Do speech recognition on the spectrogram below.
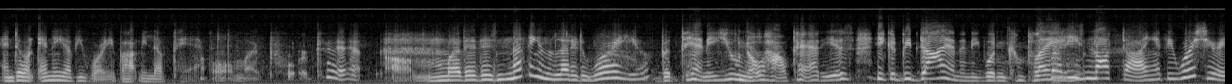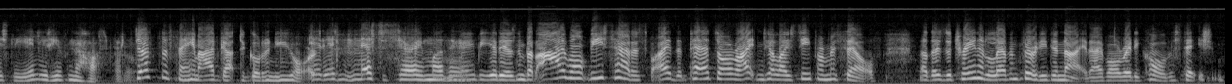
and don't any of you worry about me. Love, Pat. Oh, my poor Pat. Oh, Mother, there's nothing in the letter to worry you. But, Penny, you know how Pat is. He could be dying and he wouldn't complain. But he's not dying. If he were seriously ill, you'd hear from the hospital. Just the same, I've got to go to New York. It isn't necessary, Mother. Maybe it isn't, but I won't be satisfied that Pat's all right until I see for myself. Now, there's a train at 11.30 tonight. I've already called the station.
